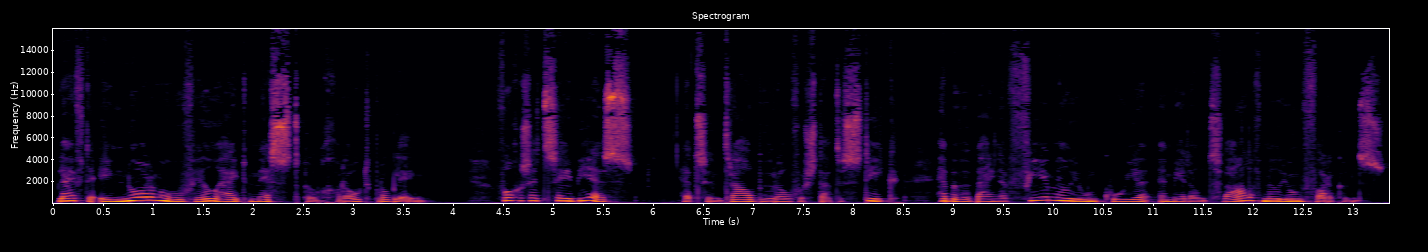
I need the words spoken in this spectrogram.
blijft de enorme hoeveelheid mest een groot probleem. Volgens het CBS, het Centraal Bureau voor Statistiek, hebben we bijna 4 miljoen koeien en meer dan 12 miljoen varkens.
